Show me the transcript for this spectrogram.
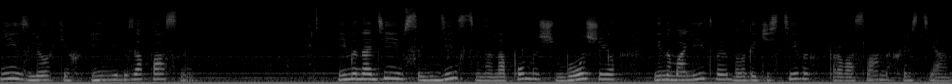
не из легких и небезопасный. И мы надеемся единственно на помощь Божию и на молитвы благочестивых православных христиан.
